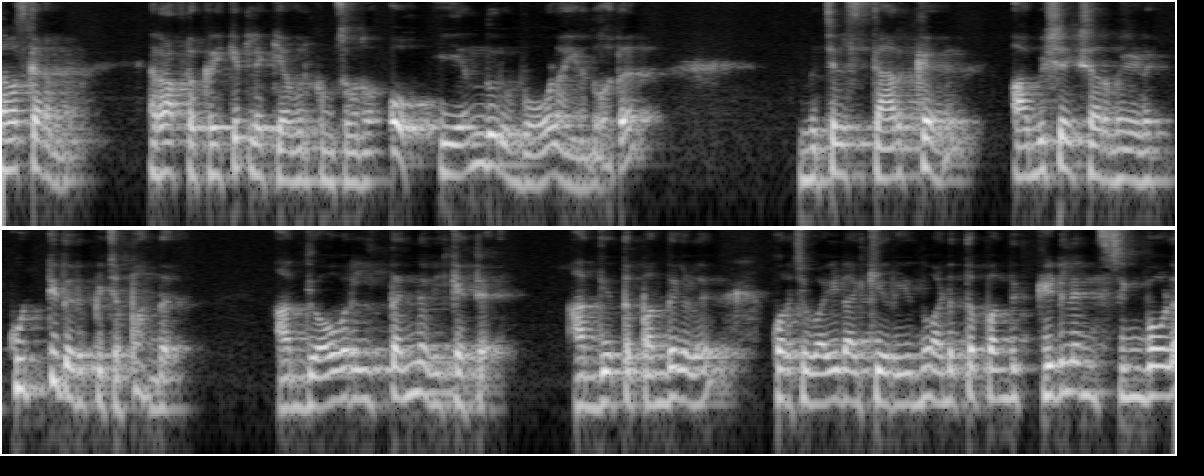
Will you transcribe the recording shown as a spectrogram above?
നമസ്കാരം. റാഫ്റ്റോ ക്രിക്കറ്റിലേക്ക് അവർക്കും സ്വാഗതം. ഓ എന്തൊരു ബോളായിരുന്നു അത്. മിച്ചൽ സ്റ്റാർക്ക് അഭിഷേക് ശർമ്മയുടെ കുറ്റി തെറിപ്പിച്ച പന്ത്. ആദ്യ ഓവറിൽ തന്നെ വിക്കറ്റ്. ആദ്യത്തെ പന്തുകൾ കുറച്ച് വൈഡാക്കി എറിയുന്നു. അടുത്ത പന്ത് കിഡിലൻ സ്വിംഗ് ബോൾ.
